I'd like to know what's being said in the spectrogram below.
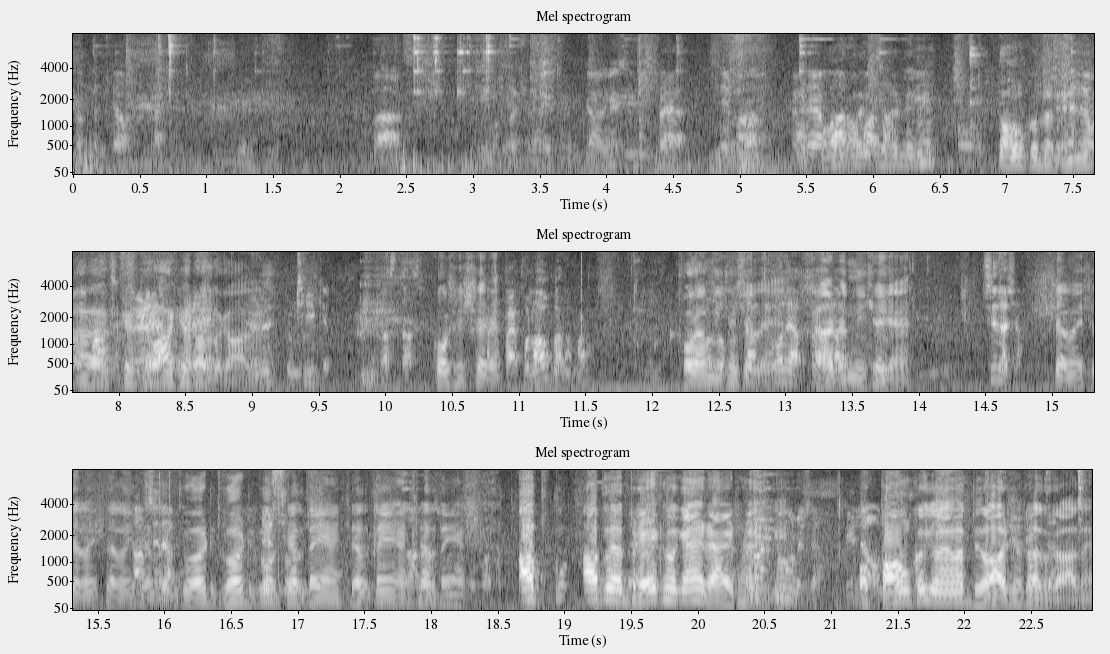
तंत्र क्या होता है। कोशिश करें थोड़ा नीचे चले नीचे गुड गुड गुड चलते हैं चलते हैं चलते हैं अब अब ब्रेक लगाएँ राइट हैंड की और पाँव को जो है दीवार के साथ लगा दें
